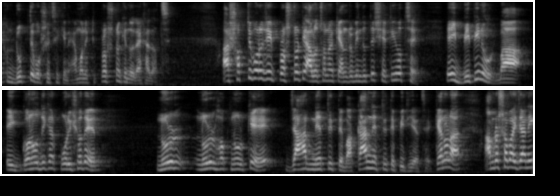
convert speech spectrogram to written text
এখন ডুবতে বসেছে কিনা এমন একটি প্রশ্ন কিন্তু দেখা যাচ্ছে। আর সবচেয়ে বড় যে প্রশ্নটি আলোচনার কেন্দ্রবিন্দুতে সেটি হচ্ছে এই বিপিনুর বা এই গণ অধিকার পরিষদের নুরুল নুরুল হক নূরকে যার নেতৃত্বে বা কার নেতৃত্বে পিঠিয়েছে কেননা, আমরা সবাই জানি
